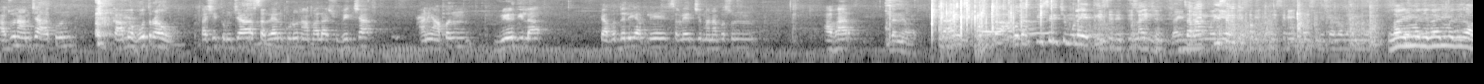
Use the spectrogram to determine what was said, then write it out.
अजून आमच्या हातून कामं होत राहू अशी तुमच्या सगळ्यांकडून आम्हाला शुभेच्छा आणि आपण वेळ दिला त्याबद्दलही आपले सगळ्यांचे मनापासून आभार धन्यवाद. डायरेक्ट अगोदर तिसरीची मुलं येतील. लाईन मध्ये. लाईन मध्ये जा.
